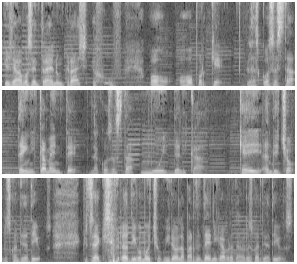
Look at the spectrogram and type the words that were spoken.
que ya vamos a entrar en un crash. ojo, ojo porque las cosas está, técnicamente, la cosa está muy delicada. ¿Qué han dicho los cuantitativos? Que ustedes que siempre los digo mucho, miro la parte técnica, pero también los cuantitativos.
